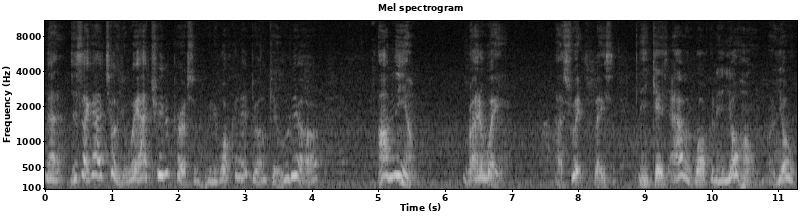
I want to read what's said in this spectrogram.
Now, just like I told you, the way I treat a person when they walk in that door, I don't care who they are, I'm them right away. I switch places in case I was walking in your home or your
